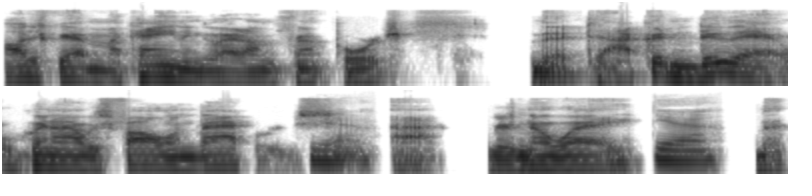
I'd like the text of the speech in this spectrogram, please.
I'll just grab my cane and go out on the front porch. But I couldn't do that when I was falling backwards. Yeah. I, there's no way. Yeah. But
